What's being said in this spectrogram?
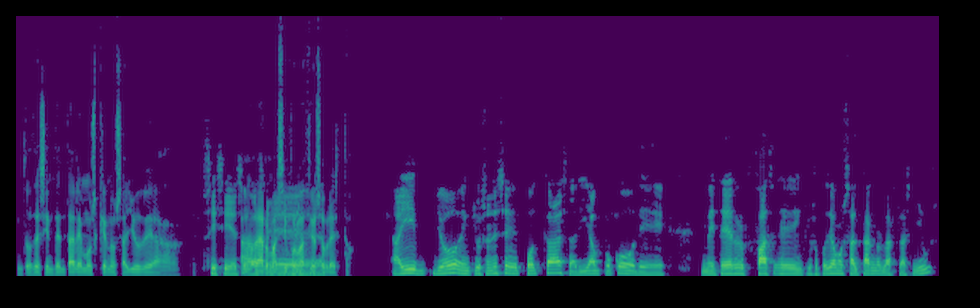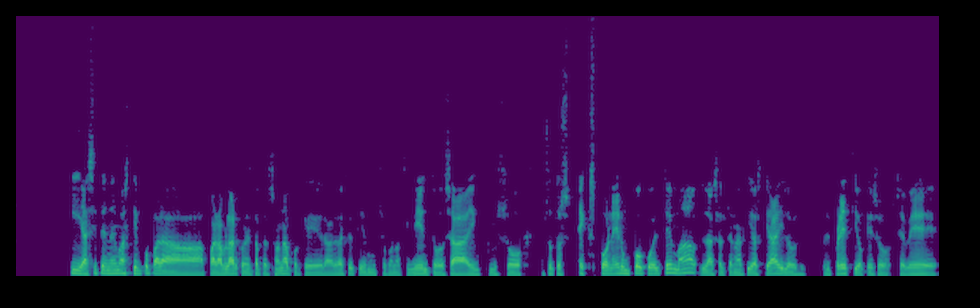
Entonces intentaremos que nos ayude a, Sí, sí, eso a va a dar más información sobre esto. Ahí yo incluso en ese podcast haría un poco de meter, faz- eh, incluso podríamos saltarnos las flash news y así tener más tiempo para, para hablar con esta persona porque la verdad es que tiene mucho conocimiento. O sea, incluso nosotros exponer un poco el tema, las alternativas que hay, los, el precio, que eso se ve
